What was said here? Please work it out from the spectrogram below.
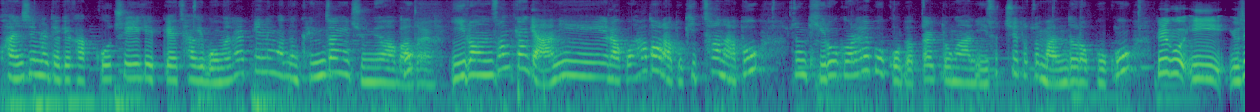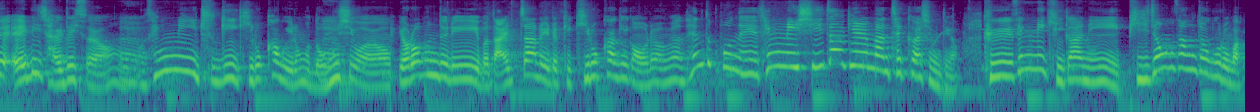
관심을 되게 갖고 주의 깊게 자기 몸을 살피는 것은 굉장히 중요하고 맞아요. 이런 성격이 아니라고 하더라도 귀찮아도 좀 기록을 해보고 몇 달 동안 이 수치도 좀 만들어 보고 그리고 이 요새 앱이 잘 돼 있어요. 네. 어, 생리 주기 기록하고 이런 거 너무 네. 쉬워요. 여러분들이 뭐 날짜를 이렇게 기록하기 가 어려우면 핸드폰에 생리 시작일만 체크하시면 돼요. 그 생리 기간이 비정상적으로 막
